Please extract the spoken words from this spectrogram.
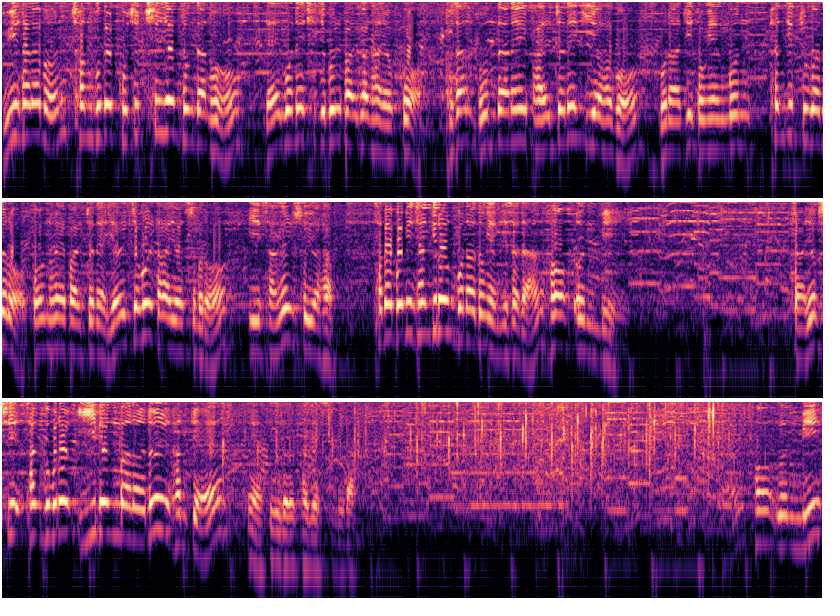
위 사람은 1997년 등단 후네 권의 시집을 발간하였고 부산 문단의 발전에 기여하고 문화지 동행문 편집주간으로 본회 발전에 열정을 다하였으므로 이 상을 수여함 사단법인 향기로운 문화동행 이사장 허은미 자 역시 상금으로 200만 원을 함께 예, 드리도록 하겠습니다. 허은미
